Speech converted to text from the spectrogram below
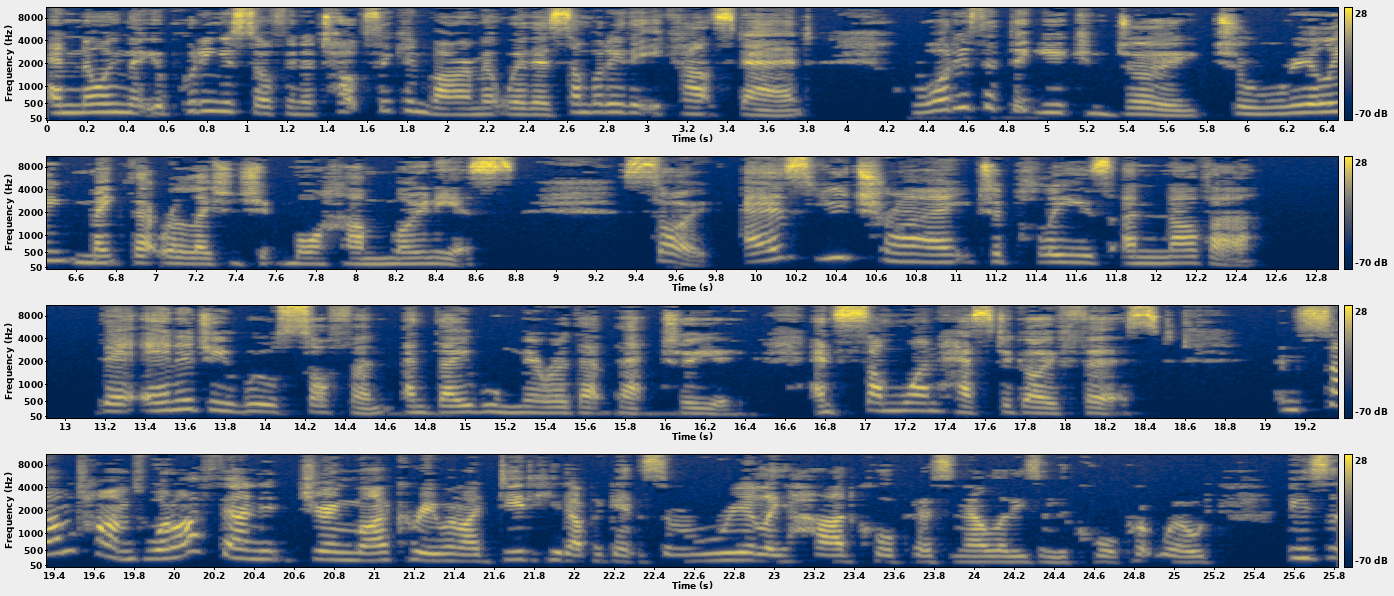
and knowing that you're putting yourself in a toxic environment where there's somebody that you can't stand, what is it that you can do to really make that relationship more harmonious? So as you try to please another, their energy will soften and they will mirror that back to you. And someone has to go first. And sometimes what I found during my career when I did hit up against some really hardcore personalities in the corporate world is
